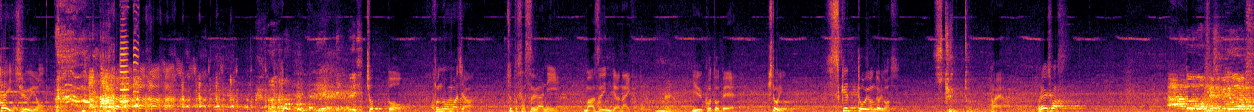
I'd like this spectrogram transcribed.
対14 ちょっとこのままじゃちょっとさすがにまずいんではないかと。いうことで一人助っ人を呼んでおります。助っ人？はい。お願いします。あーどうもお久しぶりでございます。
